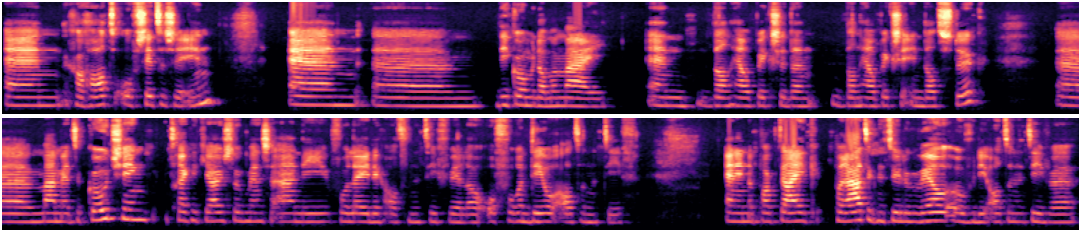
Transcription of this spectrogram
En gehad of zitten ze in. En ehm, die komen dan bij mij. En dan help ik ze, dan, dan help ik ze in dat stuk. Ehm, maar met de coaching trek ik juist ook mensen aan die volledig alternatief willen of voor een deel alternatief. En in de praktijk praat ik natuurlijk wel over die alternatieve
